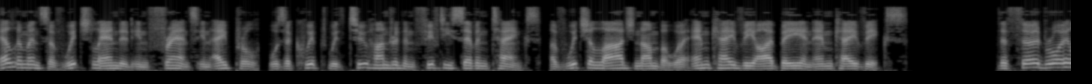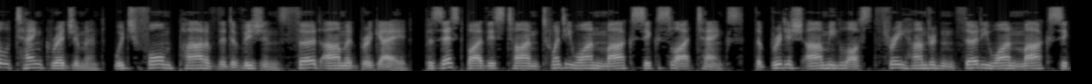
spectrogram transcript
elements of which landed in France in April, was equipped with 257 tanks, of which a large number were MKVIB and MKVIX. The 3rd Royal Tank Regiment, which formed part of the division's 3rd Armoured Brigade, possessed by this time 21 Mark VI light tanks. The British Army lost 331 Mark VI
